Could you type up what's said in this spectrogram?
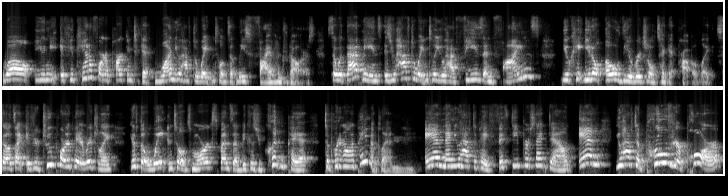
well, you need if you can't afford a parking ticket, one, you have to wait until it's at least five hundred dollars. So what that means is you have to wait until you have fees and fines. You can't you don't owe the original ticket probably. So it's like if you're too poor to pay originally, you have to wait until it's more expensive because you couldn't pay it to put it on a payment plan. Mhm. And then you have to pay 50% down and you have to prove you're poor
